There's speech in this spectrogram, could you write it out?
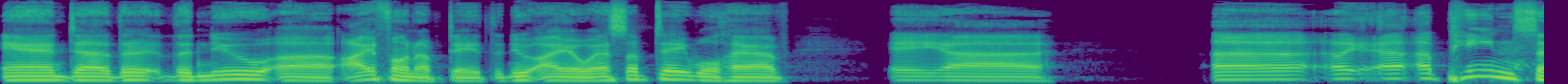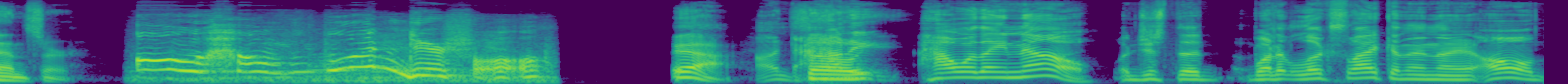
And uh, the the new uh, iPhone update, the new iOS update, will have a uh, uh, a, a peen sensor. Oh, how wonderful. Yeah. So- how, do you- how will they know? Just the what it looks like, and then they oh,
